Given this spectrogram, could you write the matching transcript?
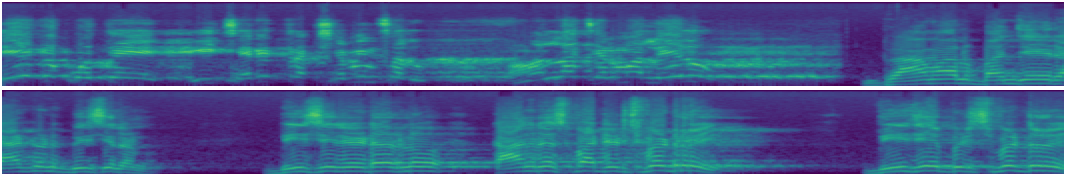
లేకపోతే ఈ చరిత్ర క్షమించదు. మళ్ళా జన్మ లేదు. డ్రామాలు బంద్ చేయరు అంటుండే బీసీలను. బీసీ లీడర్లు కాంగ్రెస్ పార్టీ ఇడిచిపెట్టరు బీజేపీ ఇడిచిపెట్టరు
